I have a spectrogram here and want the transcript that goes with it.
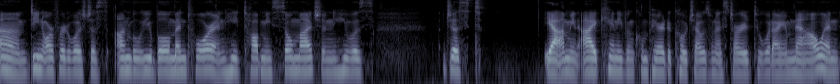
Um, Dean Orford was just unbelievable mentor, and he taught me so much. And he was just, yeah. I mean, I can't even compare the coach I was when I started to what I am now. And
